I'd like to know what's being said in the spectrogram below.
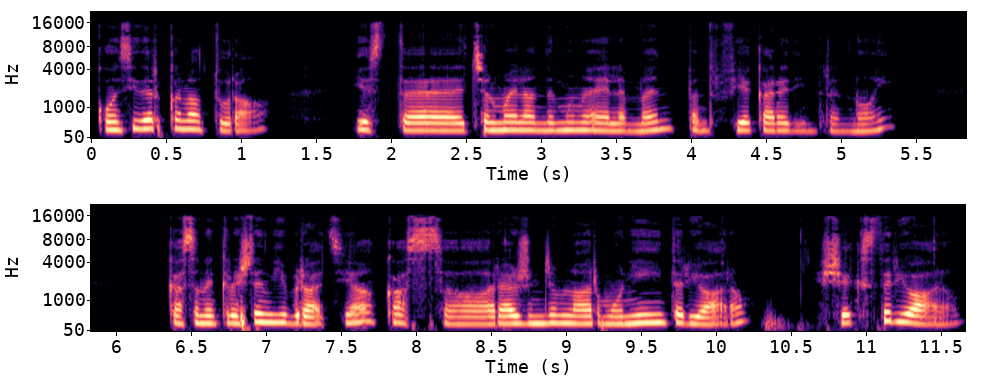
Consider că natura este cel mai la îndemână element pentru fiecare dintre noi ca să ne creștem vibrația, ca să reajungem la armonie interioară și exterioară,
